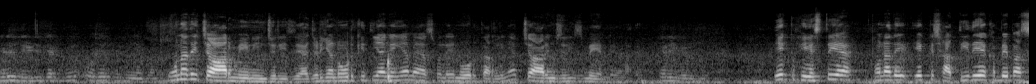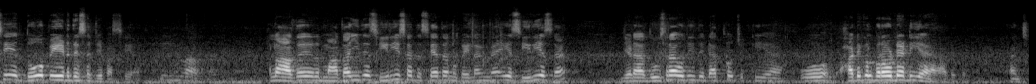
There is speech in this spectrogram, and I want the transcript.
ਜਿਹੜੀ ਉਹਨਾਂ ਦੇ ਚਾਰ ਮੇਨ ਇੰਜਰੀਜ਼ ਆ ਜਿਹੜੀਆਂ ਨੋਟ ਕੀਤੀਆਂ ਗਈਆਂ ਮੈਂ ਇਸ ਵੇਲੇ ਨੋਟ ਕਰ ਲਈਆਂ ਚਾਰ ਇੰਜਰੀਜ਼ ਮੇਨ ਨੇ ਉਹਨਾਂ ਦੇ। ਇੱਕ ਫੇਸ ਤੇ ਆ ਉਹਨਾਂ ਦੇ ਇੱਕ ਛਾਤੀ ਦੇ ਖੱਬੇ ਪਾਸੇ ਦੋ ਪੇਟ ਦੇ ਸੱਜੇ ਪਾਸੇ ਆ। ਕੀ ਹਾਲਾਤ ਮਾਤਾ ਜੀ ਦੇ ਸੀਰੀਅਸ ਹੈ ਦੱਸਿਆ ਤੁਹਾਨੂੰ ਪਹਿਲਾਂ ਵੀ ਮੈਂ ਇਹ ਸੀਰੀਅਸ ਆ। ਜਿਹੜਾ ਦੂਸਰਾ ਉਹਦੀ ਤੇ ਡੈਥ ਹੋ ਚੁੱਕੀ ਹੈ ਉਹ ਸਾਡੇ ਕੋਲ ਬਰੋਡ ਡੈਡ ਹੀ ਆ ਸਾਡੇ ਕੋਲ। ਹਾਂਜੀ।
